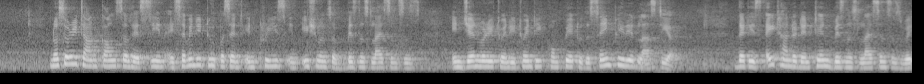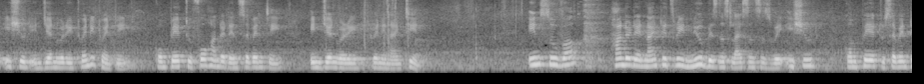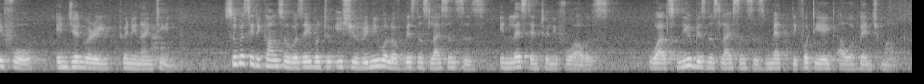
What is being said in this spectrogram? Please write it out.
Nausori Town Council has seen a 72% increase in issuance of business licenses in January 2020 compared to the same period last year. That is, 810 business licenses were issued in January 2020 compared to 470 in January 2019. In Suva, 193 new business licenses were issued compared to 74 in January 2019. Suva City Council was able to issue renewal of business licenses in less than 24 hours, whilst new business licenses met the 48 hour benchmark.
